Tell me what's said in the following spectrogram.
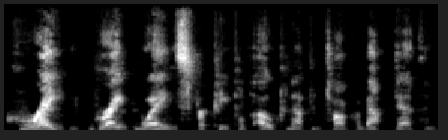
great, great ways for people to open up and talk about death and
